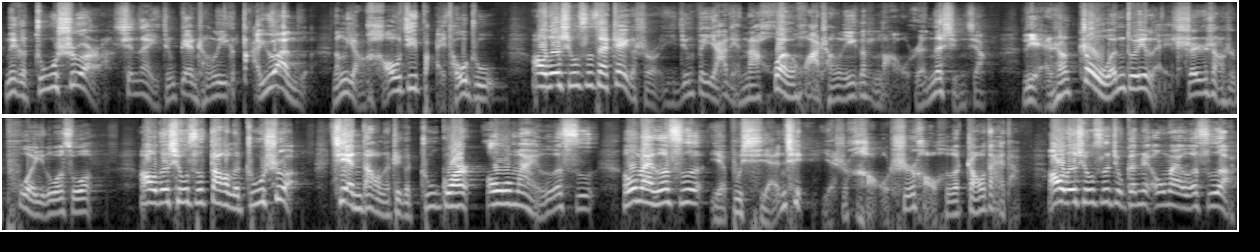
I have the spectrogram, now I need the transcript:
那个猪舍啊，现在已经变成了一个大院子，能养好几百头猪。奥德修斯在这个时候已经被雅典娜幻化成了一个老人的形象，脸上皱纹堆垒，身上是破衣啰嗦。奥德修斯到了猪舍。见到了这个猪官欧迈俄斯，欧迈俄斯也不嫌弃，也是好吃好喝招待他。奥德修斯就跟这欧迈俄斯啊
